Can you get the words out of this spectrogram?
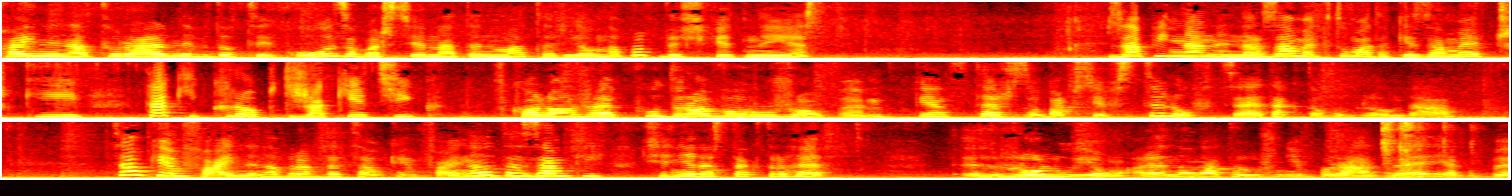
fajny, naturalny w dotyku. Zobaczcie na ten materiał, naprawdę świetny jest. Zapinany na zamek, tu ma takie zameczki, taki cropped żakiecik w kolorze pudrowo-różowym, więc też zobaczcie w stylówce, tak to wygląda. Całkiem fajny, naprawdę całkiem fajny. No te zamki się nieraz tak trochę rolują, ale no na to już nie poradzę, jakby.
